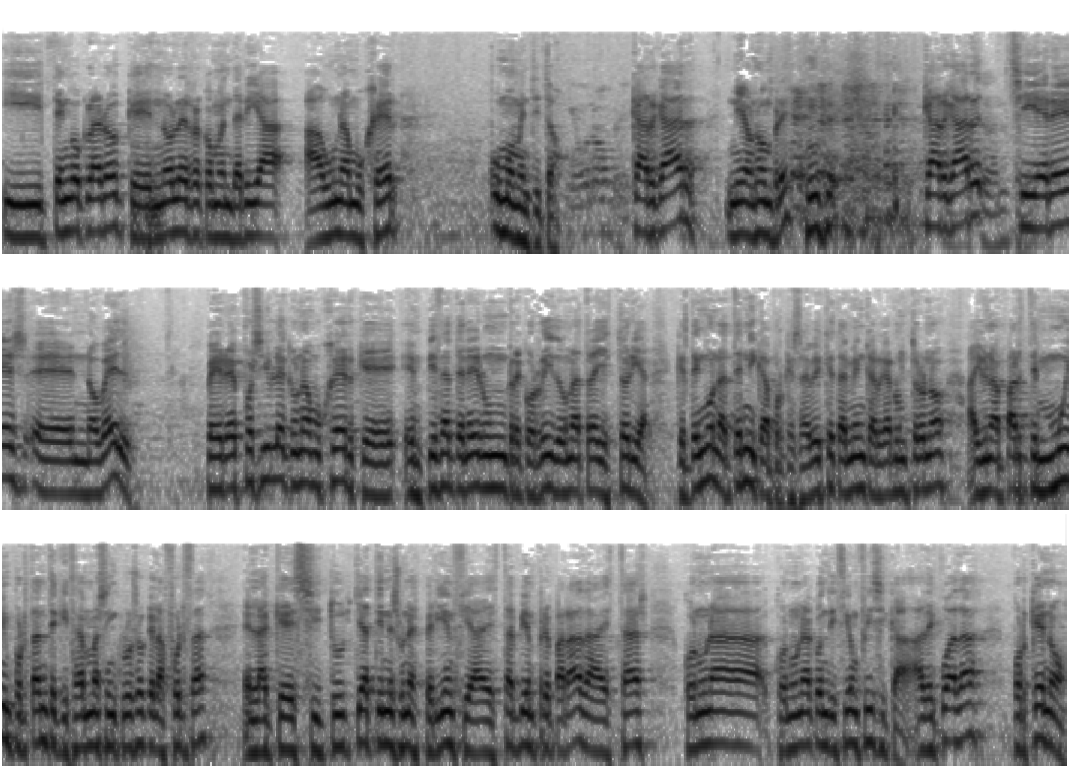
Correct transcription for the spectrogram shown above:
y tengo claro que no le recomendaría a una mujer un momentito. Cargar ni a un hombre. Cargar si eres eh, novel pero es posible que una mujer que empiece a tener un recorrido, una trayectoria, que tenga una técnica, porque sabéis que también cargar un trono hay una parte muy importante, quizás más incluso que la fuerza, en la que si tú ya tienes una experiencia, estás bien preparada, estás con una, con una condición física adecuada, ¿por qué no?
